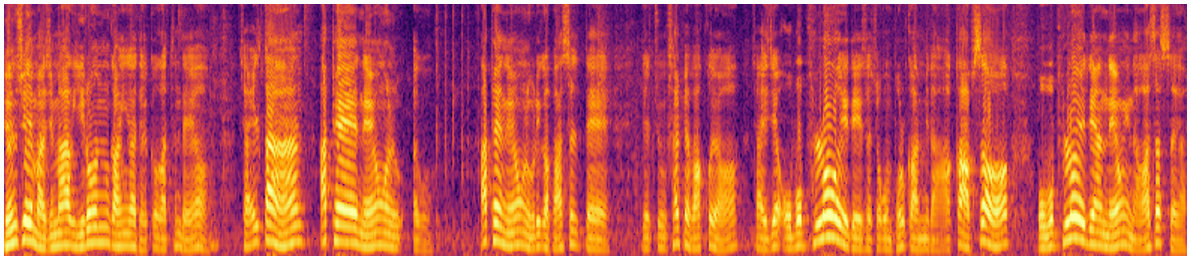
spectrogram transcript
변수의 마지막 이론 강의가 될 것 같은데요. 자, 일단 앞에 내용을 아이고. 앞에 내용을 우리가 봤을 때 이제 쭉 살펴봤고요. 자, 이제 오버플로우에 대해서 조금 볼까 합니다. 아까 앞서 오버플로우에 대한 내용이 나왔었어요.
